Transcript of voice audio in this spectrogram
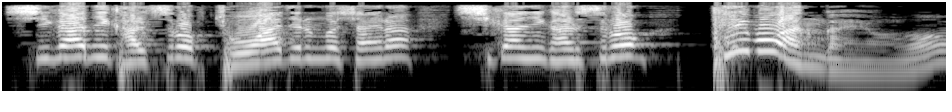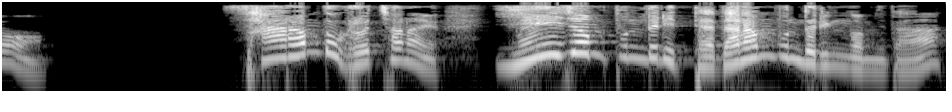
시간이 갈수록 좋아지는 것이 아니라 시간이 갈수록 퇴보하는 거예요. 사람도 그렇잖아요. 예전 분들이 대단한 분들인 겁니다.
